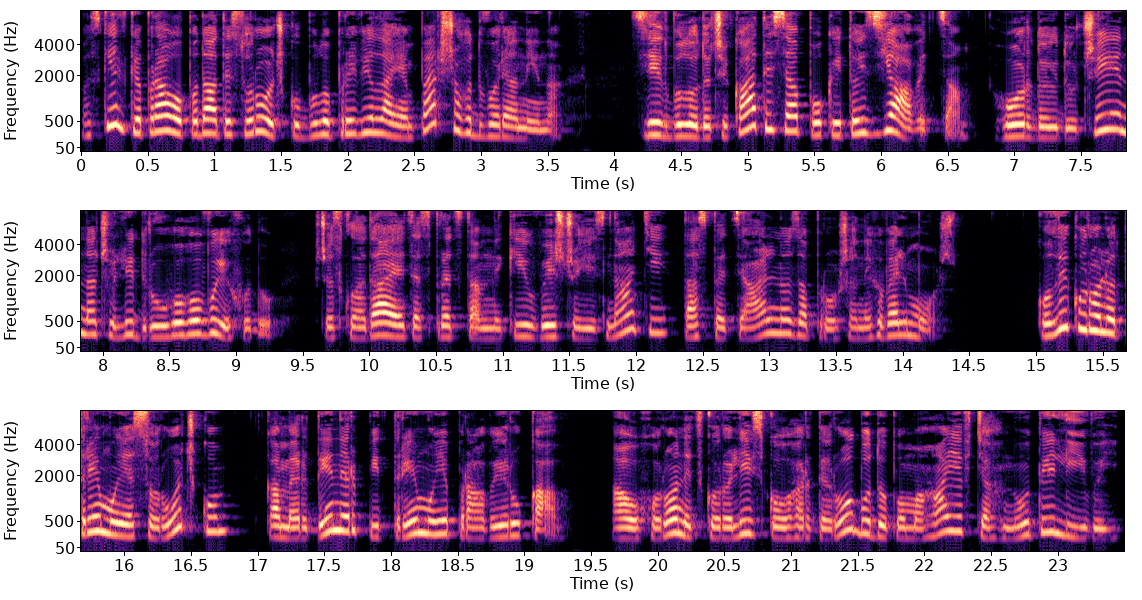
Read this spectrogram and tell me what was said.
Оскільки право подати сорочку було привілеєм першого дворянина, слід було дочекатися, поки той з'явиться, гордо йдучи на чолі другого виходу, що складається з представників вищої знаті та спеціально запрошених вельмож. Коли король отримує сорочку, камердинер підтримує правий рукав, а охоронець королівського гардеробу допомагає втягнути лівий.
